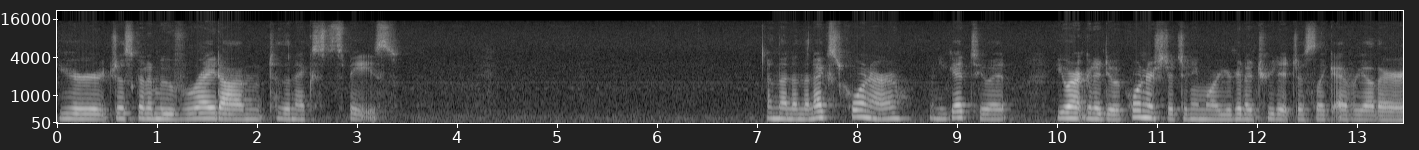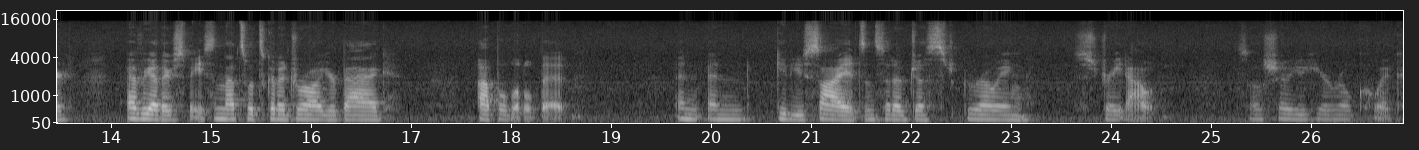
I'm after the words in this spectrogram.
you're just going to move right on to the next space. And then in the next corner, when you get to it, you aren't going to do a corner stitch anymore. You're going to treat it just like every other every other space and that's what's going to draw your bag up a little bit and and give you sides instead of just growing straight out. So I'll show you here real quick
